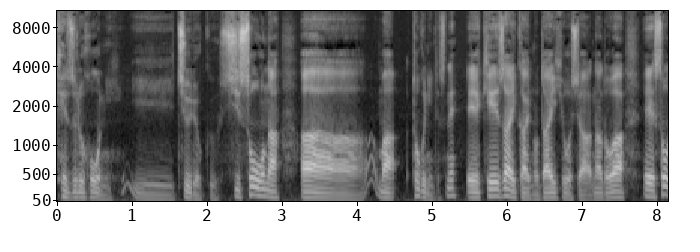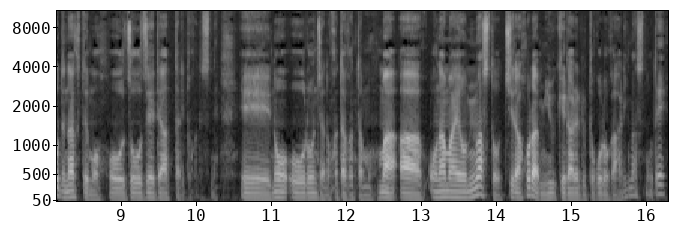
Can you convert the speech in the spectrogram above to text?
削る方に注力しそうなあまあ特にですね、えー、経済界の代表者などは、えー、そうでなくても増税であったりとかですね、えー、の論者の方々も、まあ、あお名前を見ますとちらほら見受けられるところがありますので、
